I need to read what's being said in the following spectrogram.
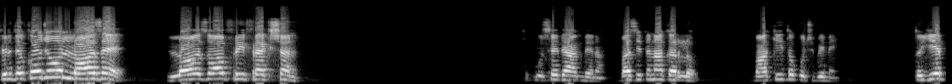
फिर देखो, जो लॉज है लॉज ऑफ़ रिफ्रैक्शन उसे ध्यान देना। बस इतना कर लो। बाकी तो कुछ भी नहीं। तो ये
